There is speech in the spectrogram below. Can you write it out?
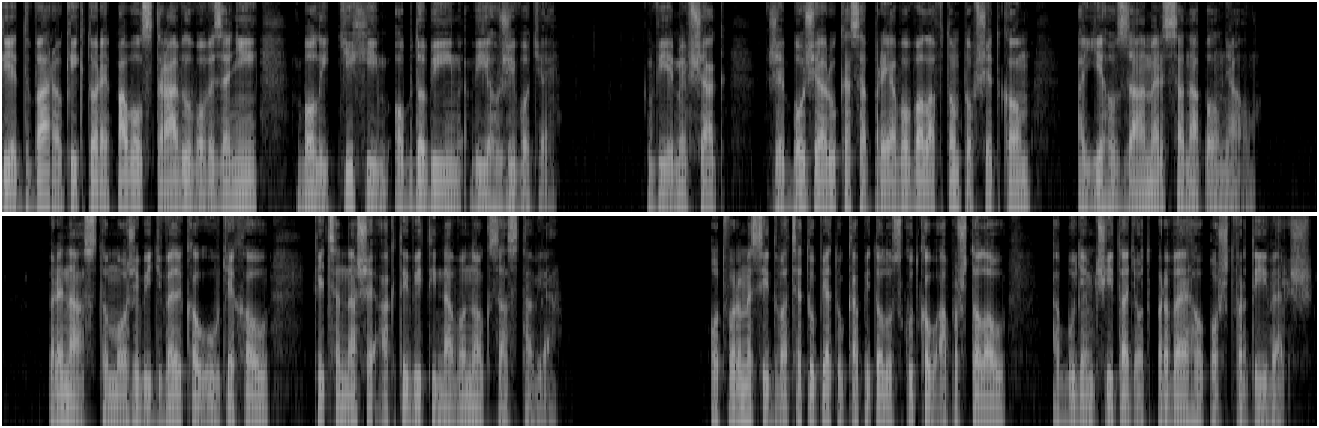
Tie dva roky, ktoré Pavol strávil vo vezení, boli tichým obdobím v jeho živote. Vieme však, že Božia ruka sa prejavovala v tomto všetkom a jeho zámer sa naplňal. Pre nás to môže byť veľkou útechou, keď sa naše aktivity navonok zastavia. Otvorme si 25. kapitolu skutkov Apoštolov a budem čítať od 1. po 4. verš.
